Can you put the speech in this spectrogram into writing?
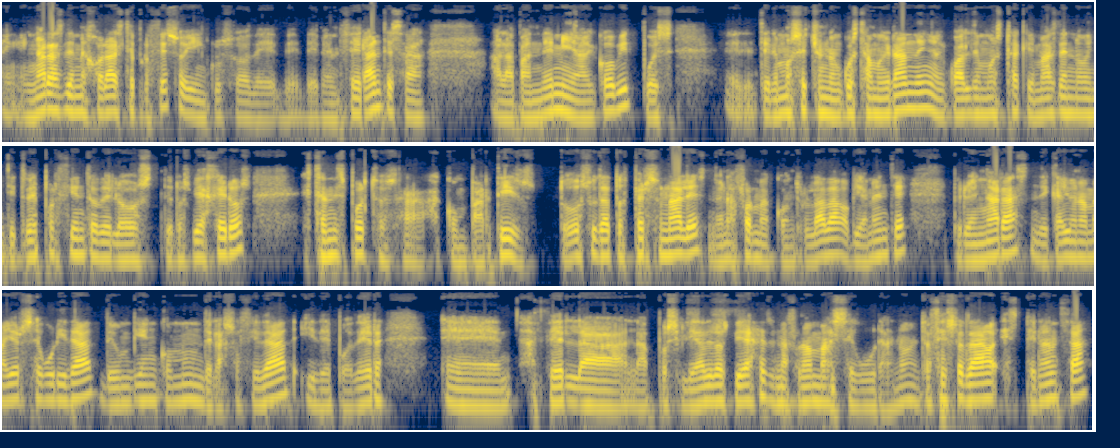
en aras de mejorar este proceso e incluso de, de, de vencer antes a, a, la pandemia, al COVID, pues eh, tenemos hecho una encuesta muy grande en la cual demuestra que más del 93% de los, de los viajeros están dispuestos a, a, compartir todos sus datos personales de una forma controlada, obviamente, pero en aras de que haya una mayor seguridad de un bien común de la sociedad y de poder eh, hacer la, posibilidad de los viajes de una forma más segura. ¿no? Entonces eso da esperanza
